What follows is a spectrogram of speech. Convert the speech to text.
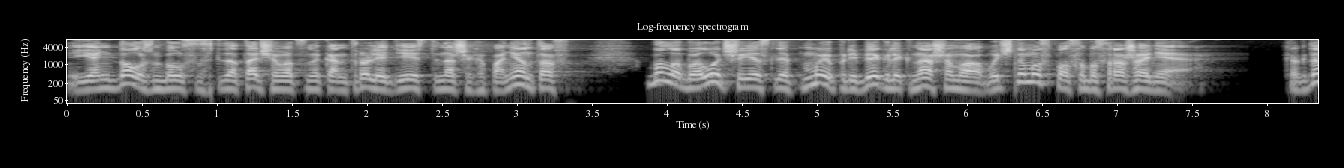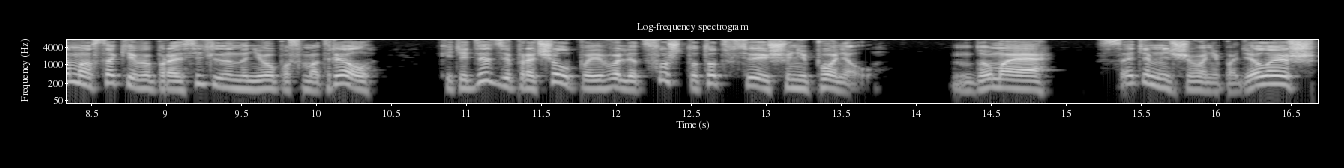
Я не должен был сосредотачиваться на контроле действий наших оппонентов. Было бы лучше, если бы мы прибегли к нашему обычному способу сражения». Когда Масаки вопросительно на него посмотрел, Китидзядзи прочел по его лицу, что тот все еще не понял. Думая, с этим ничего не поделаешь,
